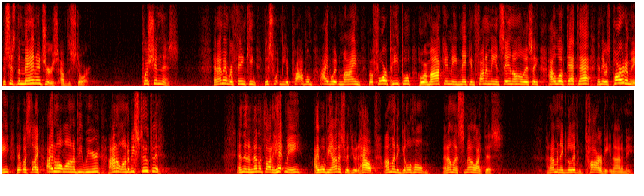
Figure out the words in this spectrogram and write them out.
This is the managers of the store pushing this. And I remember thinking, this wouldn't be a problem. I wouldn't mind. But four people who were mocking me, making fun of me, and saying all this thing, I looked at that, and there was part of me that was like, I don't want to be weird. I don't want to be stupid. And then another thought hit me. I will be honest with you, it helped. I'm going to go home and I'm going to smell like this. And I'm going to get a living tar beaten out of me.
